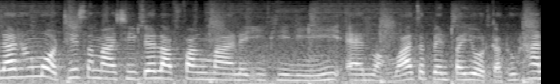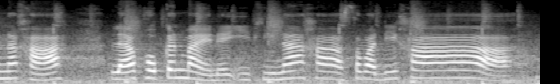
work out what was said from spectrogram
และทั้งหมดที่สมาชิกได้รับฟังมาใน EP นี้ แอนหวังว่าจะเป็นประโยชน์กับทุกท่านนะคะ แล้วพบกันใหม่ใน EP หน้าค่ะ สวัสดีค่ะ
